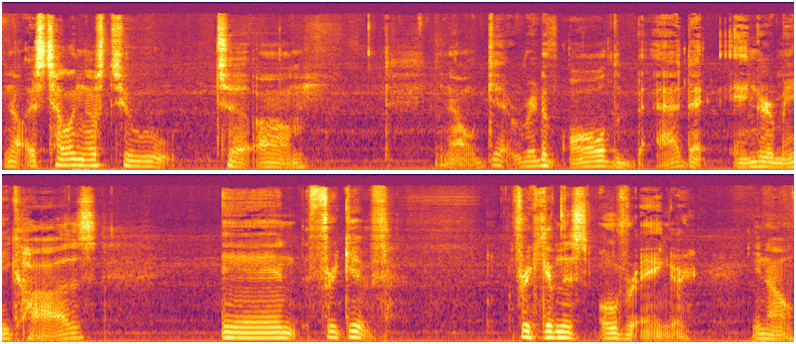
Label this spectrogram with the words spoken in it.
You know, it's telling us to to um you know, get rid of all the bad that anger may cause and forgive. Forgiveness over anger. You know,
